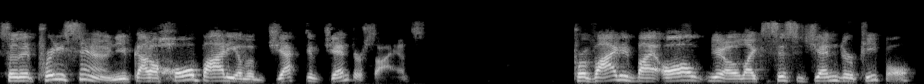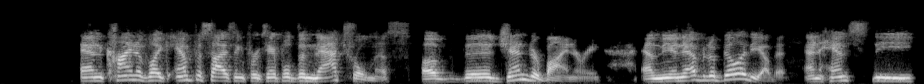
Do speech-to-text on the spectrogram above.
so that pretty soon you've got a whole body of objective gender science provided by all, you know, like cisgender people and kind of like emphasizing, for example, the naturalness of the gender binary and the inevitability of it. And hence the,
